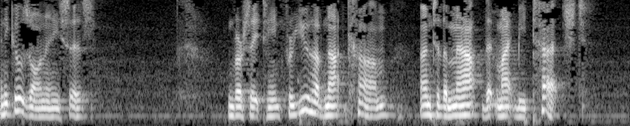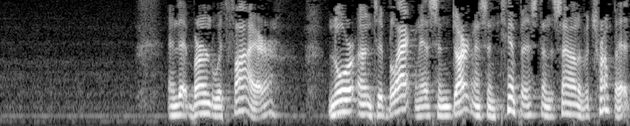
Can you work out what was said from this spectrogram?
And he goes on and he says in verse 18, For you have not come unto the mount that might be touched and that burned with fire nor unto blackness and darkness and tempest and the sound of a trumpet.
